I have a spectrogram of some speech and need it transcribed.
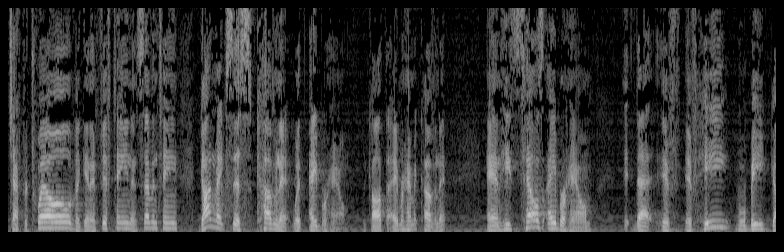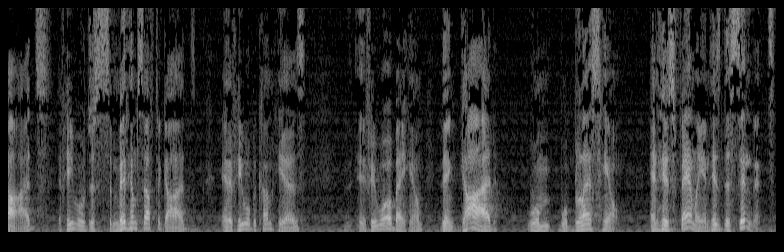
chapter 12, again in 15 and 17, God makes this covenant with Abraham. We call it the Abrahamic covenant. And he tells Abraham that if, if he will be God's, if he will just submit himself to God, and if he will become his, if he will obey him, then God will, will bless him and his family and his descendants.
